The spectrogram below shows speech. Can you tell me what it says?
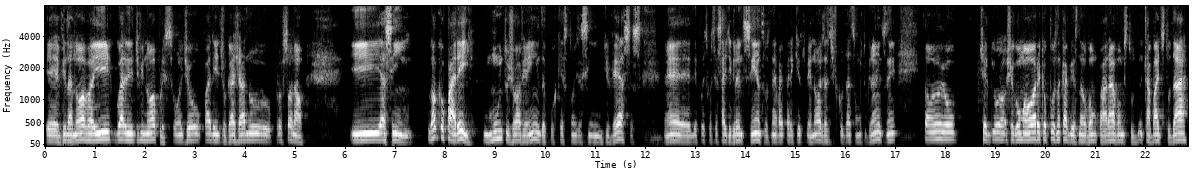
é, Vila Nova e Guarani de Vinópolis, onde eu parei de jogar já no profissional. E assim, logo que eu parei, muito jovem ainda, por questões assim diversas, né? depois que você sai de grandes centros, né? vai para equipes menores, as dificuldades são muito grandes, né? Então eu chegou, chegou uma hora que eu pus na cabeça, não, vamos parar, vamos estudar, acabar de estudar,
